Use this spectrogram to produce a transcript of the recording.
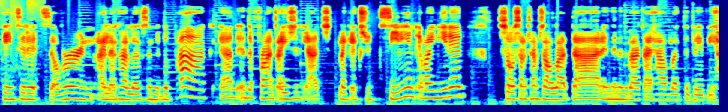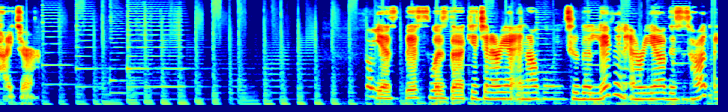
painted it silver and I like how it looks in the back and in the front. I usually add like extra seating if I needed. So sometimes I'll add that. And then in the back, I have like the baby high chair. Yes, this was the kitchen area and now going to the living area. This is how I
